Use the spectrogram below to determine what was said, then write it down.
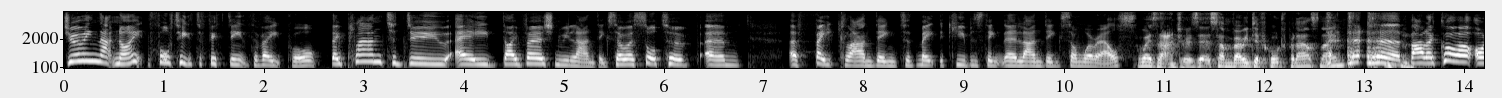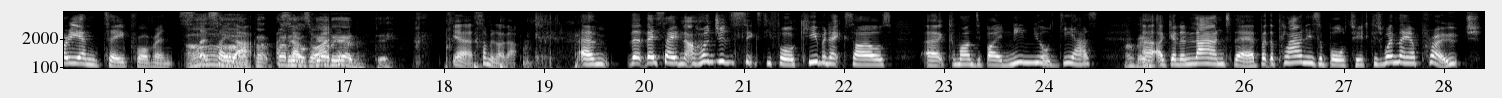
During that night, 14th to 15th of April, they plan to do a diversionary landing. So a sort of um, a fake landing to make the Cubans think they're landing somewhere else. Where's that, Andrew? Is it some very difficult to pronounce name? Baracoa Oriente province. Let's say that. Ah, Ba- that sounds right. Oriente. yeah, something like that. Um, that they're saying that 164 Cuban exiles, uh, commanded by Nino Diaz, Okay. uh, are going to land there. But the plan is aborted because when they approach,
